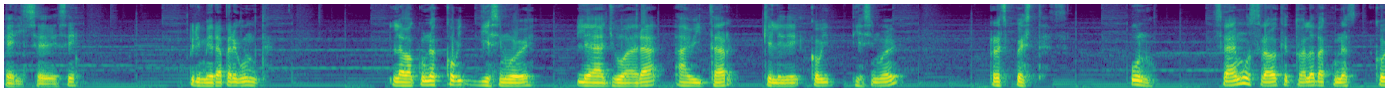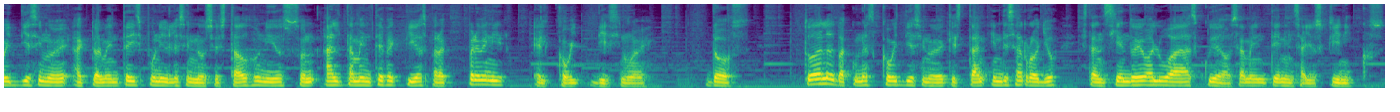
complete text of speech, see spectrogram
el CDC. Primera pregunta. ¿La vacuna COVID-19 le ayudará a evitar que le dé COVID-19? Respuestas. 1. Se ha demostrado que todas las vacunas COVID-19 actualmente disponibles en los Estados Unidos son altamente efectivas para prevenir el COVID-19. 2. Todas las vacunas COVID-19 que están en desarrollo están siendo evaluadas cuidadosamente en ensayos clínicos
